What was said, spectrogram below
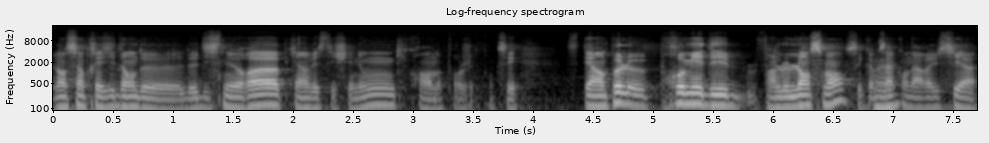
l'ancien président de, de Disney Europe qui a investi chez nous, qui croit en nos projets. Donc, c'est- c'était un peu le premier dé, enfin, le lancement. C'est comme ça qu'on a réussi à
